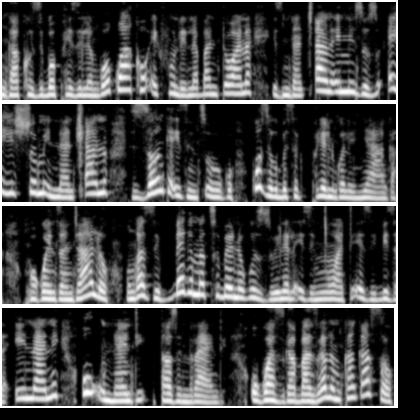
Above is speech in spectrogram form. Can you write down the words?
ngakho zibophezele ngokwakho ekufundeni abantwana izindatshana imizuzu eyishumi nanhlanu zonke izinsuku kuze kube sekupheleni kwalenyanga ngokwenza njalo ungazibeka emathubeni okuzwinela izincwadi ezibiza inani u90000 rand. Ukwazi kabanzi kalomkhankaso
